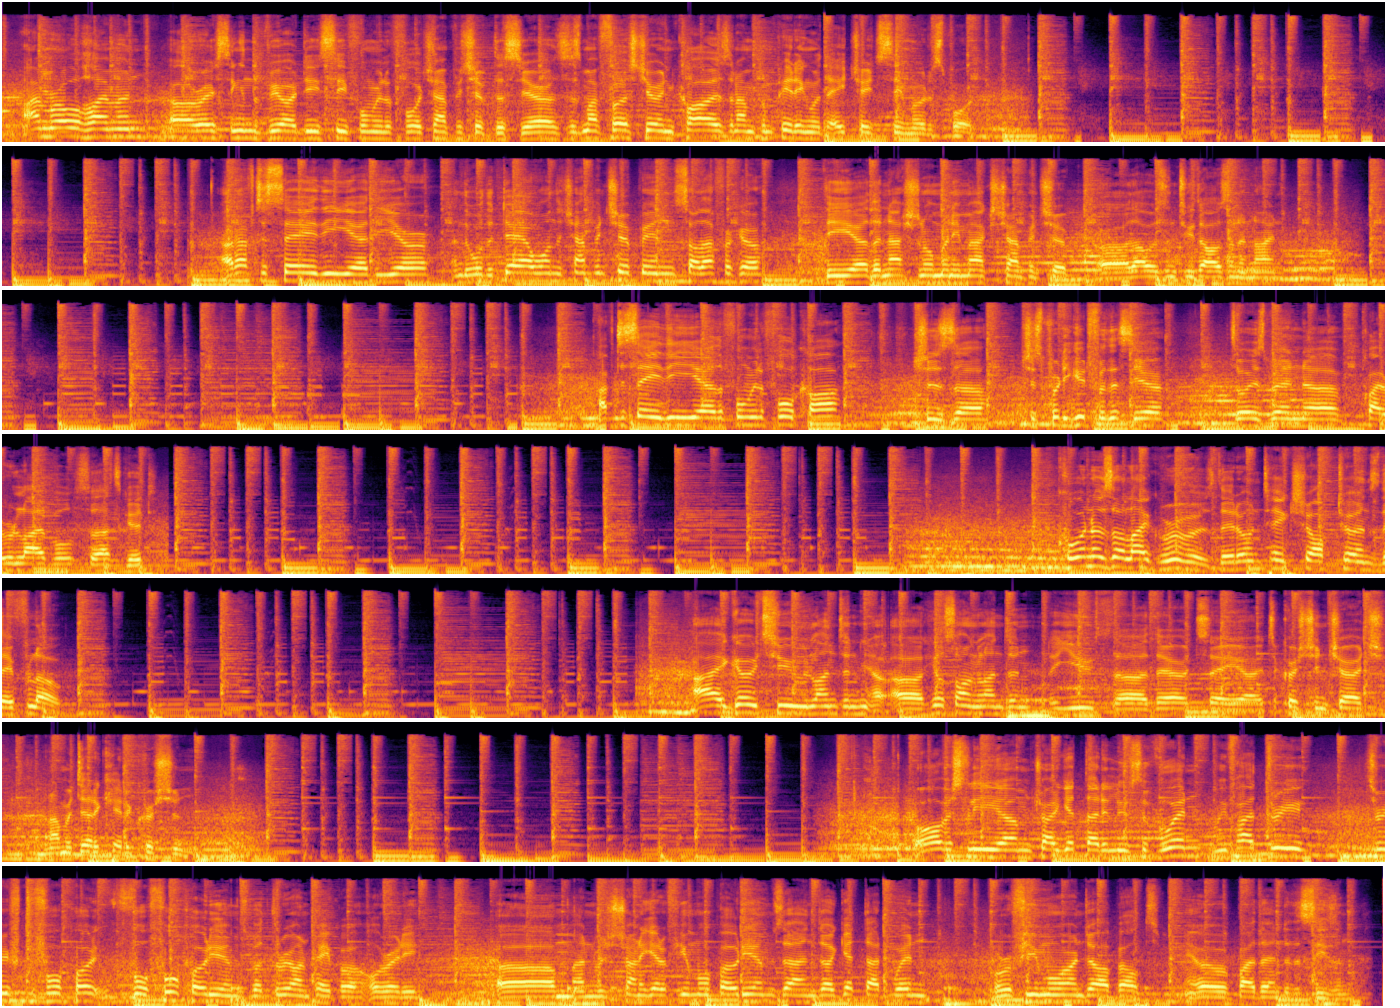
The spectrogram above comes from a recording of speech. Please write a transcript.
I'm Raoul Hyman, uh, racing in the BRDC Formula 4 Championship this year. This is my first year in cars and I'm competing with HHC Motorsport. I'd have to say the uh, the year and the, the day I won the championship in South Africa, the uh, the National Mini Max Championship. Uh, that was in 2009. I have to say the uh, the Formula 4 car, which is uh, which is pretty good for this year. It's always been uh, quite reliable, so that's good. Corners are like rivers, they don't take sharp turns, they flow. I go to London, uh, Hillsong London, the youth uh, there. It's a uh, it's a Christian church, and I'm a dedicated Christian. Obviously, um, try to get that elusive win. We've had three, three to four, po four, four podiums, but three on paper already. Um, and we're just trying to get a few more podiums and uh, get that win or a few more under our belt you know, by the end of the season.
